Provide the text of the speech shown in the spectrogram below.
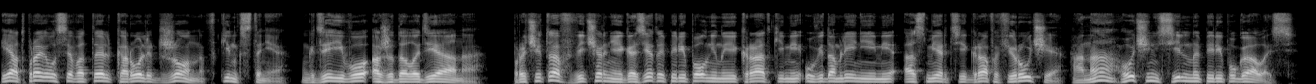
и отправился в отель «Король Джон» в Кингстоне, где его ожидала Диана. Прочитав вечерние газеты, переполненные краткими уведомлениями о смерти графа Ферруччи, она очень сильно перепугалась.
